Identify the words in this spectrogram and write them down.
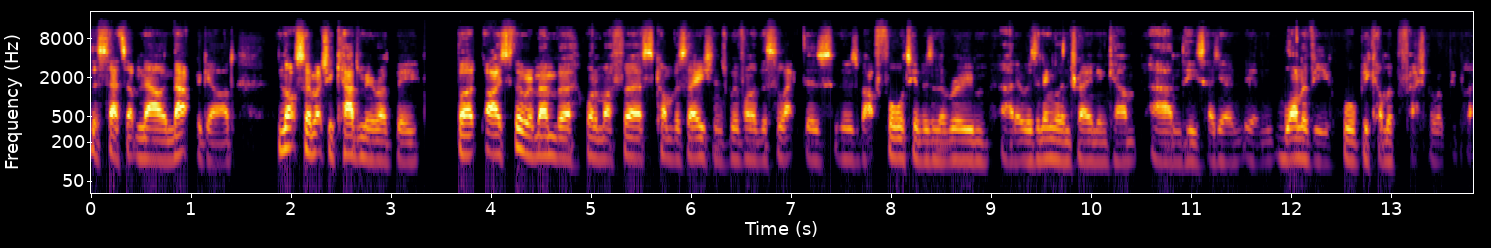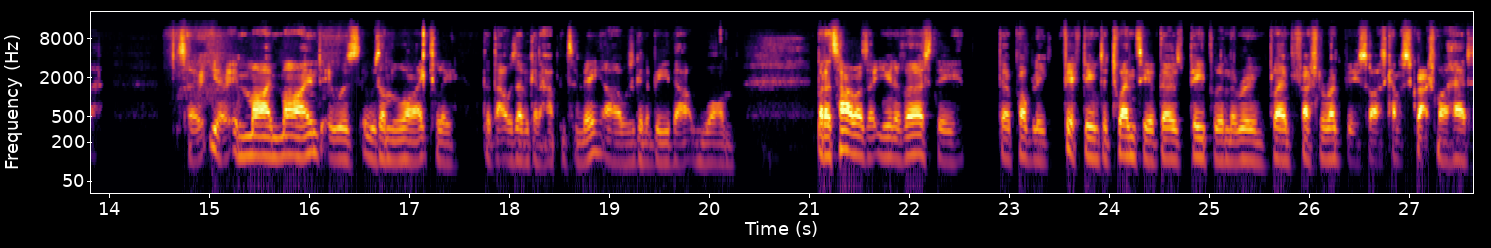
the setup now in that regard not so much academy rugby but I still remember one of my first conversations with one of the selectors. There was about 40 of us in the room, and it was an England training camp. And he said, you know, one of you will become a professional rugby player. So, you know, in my mind, it was it was unlikely that that was ever going to happen to me. I was going to be that one. By the time I was at university, there were probably 15 to 20 of those people in the room playing professional rugby. So I just kind of scratched my head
